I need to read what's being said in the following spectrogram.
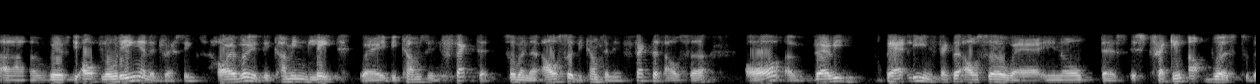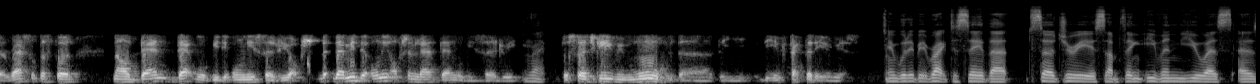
uh, with the offloading and the dressings. However, if they come in late, where it becomes infected, so when the ulcer becomes an infected ulcer or a very badly infected ulcer where you know there's it's tracking upwards to the rest of the foot now, then that will be the only surgery option. That means the only option left then will be surgery. Right. To surgically remove the, the, the infected areas. And would it be right to say that surgery is something even you, as, as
